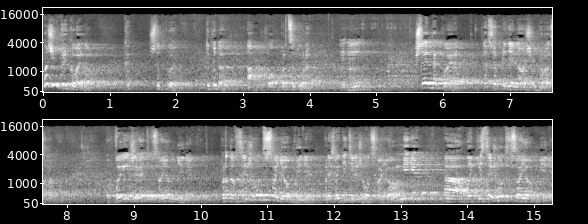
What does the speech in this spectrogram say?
Очень прикольно. Что такое? Ты куда? А, о, процедура. Угу. Что это такое? Да все предельно очень просто. Вы живете в своем мире. Продавцы живут в своем мире. Производители живут в своем мире. А логисты живут в своем мире.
